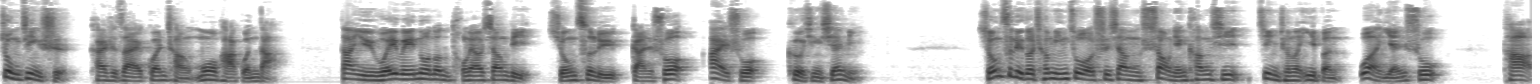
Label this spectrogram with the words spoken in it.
中进士，开始在官场摸爬滚打。但与唯唯诺诺的同僚相比，熊次履敢说爱说，个性鲜明。熊次履的成名作是向少年康熙进呈了一本《万言书》，他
